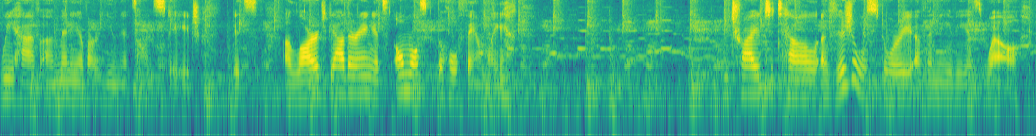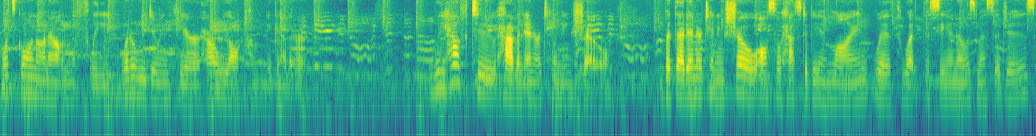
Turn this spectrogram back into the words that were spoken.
we have uh, many of our units on stage. It's a large gathering, it's almost the whole family. We tried to tell a visual story of the Navy as well. What's going on out in the fleet? What are we doing here? How are we all coming together? We have to have an entertaining show, but that entertaining show also has to be in line with what the CNO's message is.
